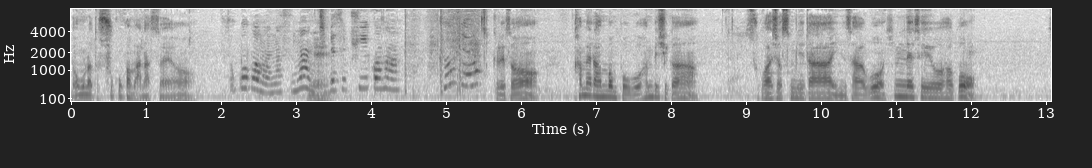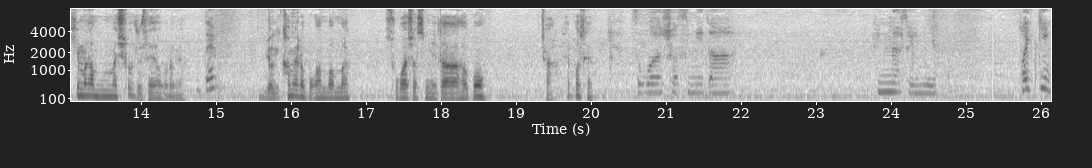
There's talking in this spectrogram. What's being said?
너무나도 수고가 많았어요. 수고가 많았으면 예. 집에서 쉬거나 그러세요. 그래서 카메라 한번 보고 한비 씨가 수고하셨습니다 인사하고 힘내세요 하고 힘을 한 번만 실어주세요 그러면 네? 여기 카메라 보고 한 번만 수고하셨습니다 하고 자 해보세요 수고하셨습니다. 힘내세요. 화이팅!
